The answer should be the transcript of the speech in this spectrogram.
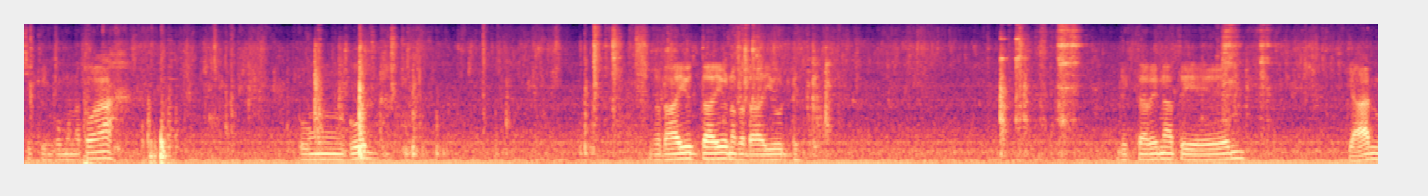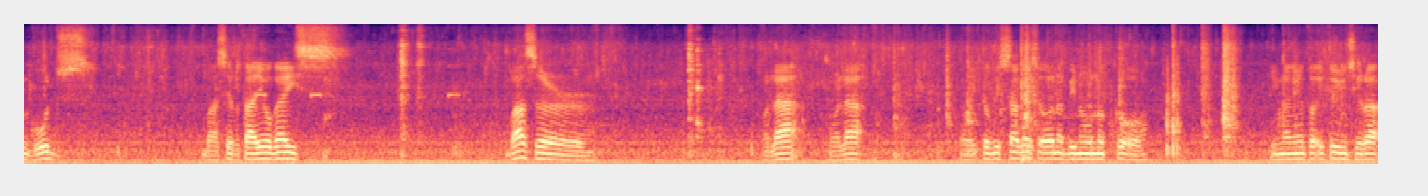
Checking ko muna to ah. Kung good. Nakadayod tayo, nakadayod. Liktarin natin. Yan, goods. Baser tayo, guys. Baser. Wala, wala. O, itong isa, guys, oh, na binunot ko, oh. Tingnan niyo to, ito yung sira.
